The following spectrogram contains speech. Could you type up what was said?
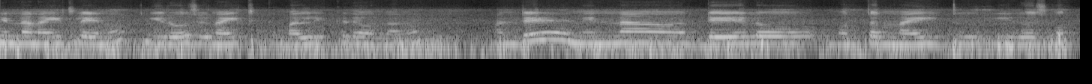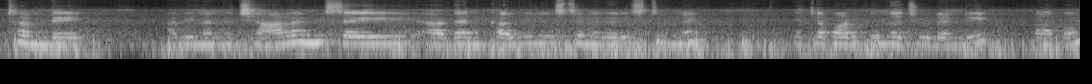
నిన్న నైట్ లేను ఈరోజు నైట్ మళ్ళీ ఇక్కడే ఉన్నాను. అంటే నిన్న డేలో మొత్తం నైట్ ఈరోజు మొత్తం డే. అది నన్ను చాలా మిస్ అయ్యి దాని కళ్ళు చూస్తేనే తెలుస్తున్నాయి. ఎట్లా పడుకుందో చూడండి పాపం.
